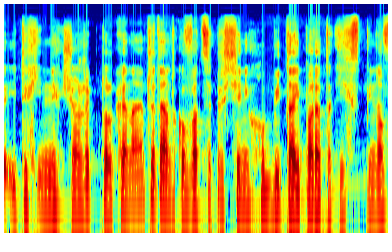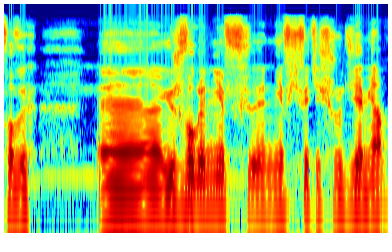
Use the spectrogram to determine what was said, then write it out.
i tych innych książek Tolkiena. Ja czytałem tylko Władcę Pierścieni, Hobbita i parę takich spin-offowych, już w ogóle nie w, nie w świecie Śródziemia,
